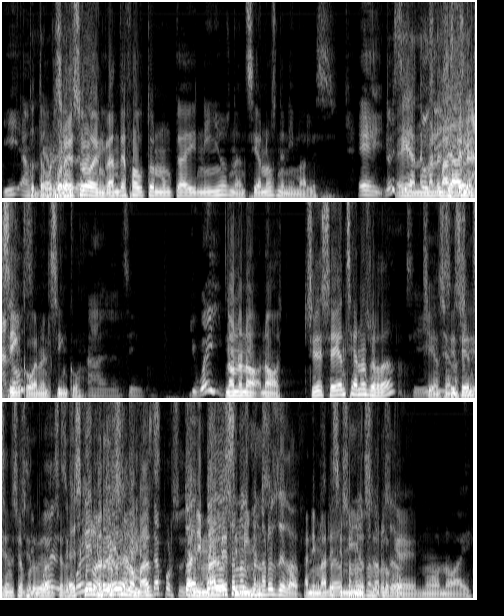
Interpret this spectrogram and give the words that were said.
Y Controversial. Por eso en. Grande Auto nunca hay niños, ni ancianos, ni animales. Ey, no es Ey, cierto. animales ¿sí Más ya que en el 5, en el 5. Ah, en el 5. Y güey. No, no, no, no. Sí, sí hay ancianos, ¿verdad? Sí. Sí, ancianos, sí, sí, ancianos, sí ancianos. se Es que entonces nomás animales son y los niños. menores de edad. Animales y los niños es menores lo que no, no hay.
